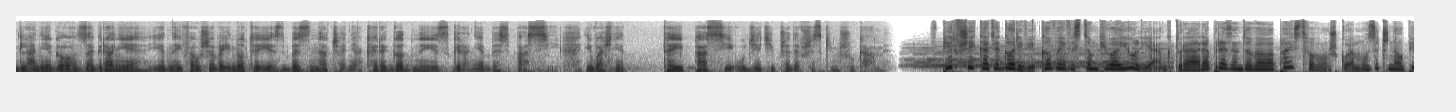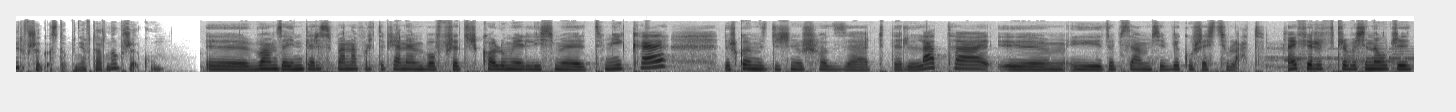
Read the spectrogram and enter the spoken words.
dla niego zagranie jednej fałszywej nuty jest bez znaczenia. Karygodne jest granie bez pasji. I właśnie tej pasji u dzieci przede wszystkim szukamy. W pierwszej kategorii wiekowej wystąpiła Julia, która reprezentowała Państwową Szkołę Muzyczną pierwszego stopnia w Tarnobrzegu. Y, Byłam zainteresowana fortepianem, bo w przedszkolu mieliśmy rytmikę. Do szkoły muzycznej już chodzę 4 lata i zapisałam się w wieku 6 lat. Najpierw trzeba się nauczyć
